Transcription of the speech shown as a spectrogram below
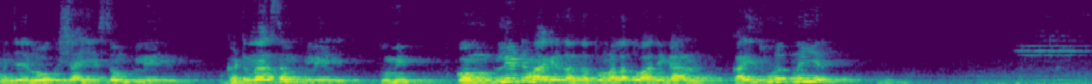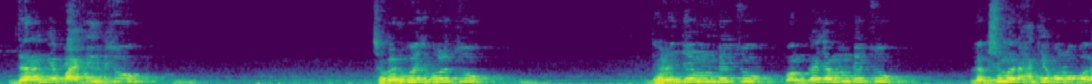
म्हणजे लोकशाही संपली घटना संपली तुम्ही कंप्लीट मागे जाता तुम्हाला तो अधिकार काहीच उरत नाहीये. जरांगे पाटील चूक छगन भुजबळ चूक धनंजय मुंडे चूक पंकजा मुंडे चूक लक्ष्मण हाके बरोबर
